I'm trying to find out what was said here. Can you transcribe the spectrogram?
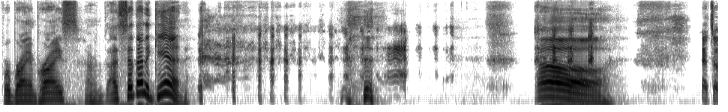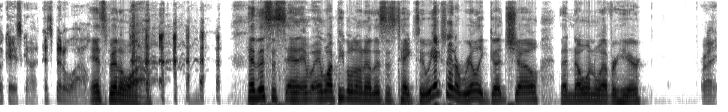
for Brian Price. I said that again. oh, That's okay, Scott. It's been a while. it's been a while. and this is and, and what people don't know. This is take two. We actually had a really good show that no one will ever hear. Right.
